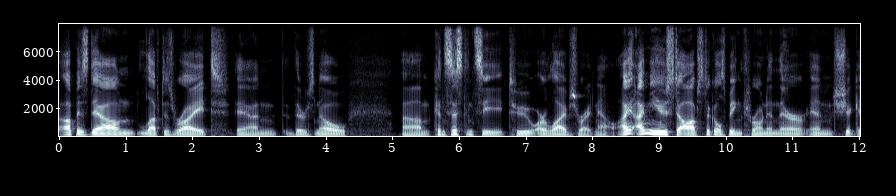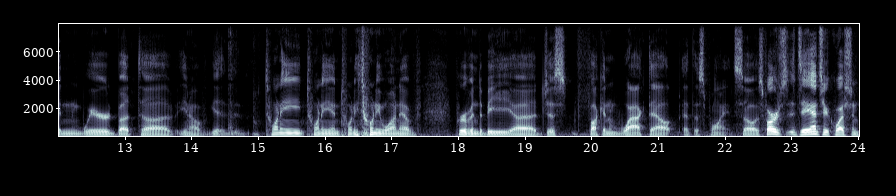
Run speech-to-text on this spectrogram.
up is down, left is right, and there's no um, consistency to our lives right now. I, I'm used to obstacles being thrown in there and shit getting weird, but uh, you know, 2020 and 2021 have proven to be uh, just fucking whacked out at this point. So as far as to answer your question,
